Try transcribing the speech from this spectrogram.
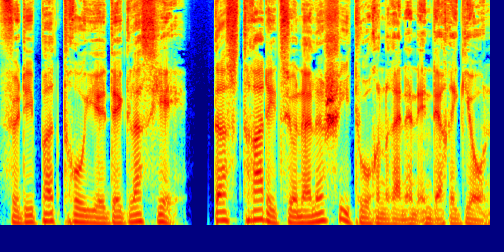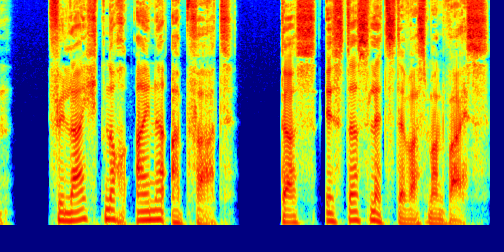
für die Patrouille des Glaciers, das traditionelle Skitourenrennen in der Region. Vielleicht noch eine Abfahrt. Das ist das Letzte, was man weiß.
